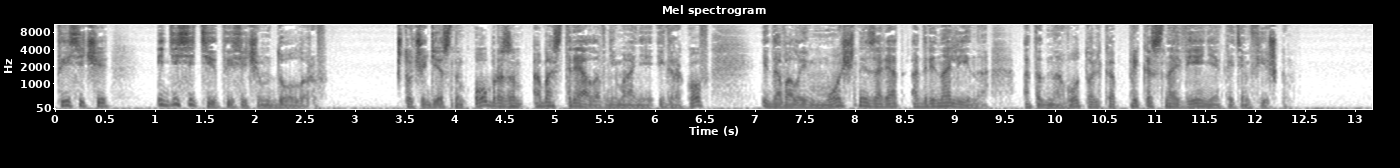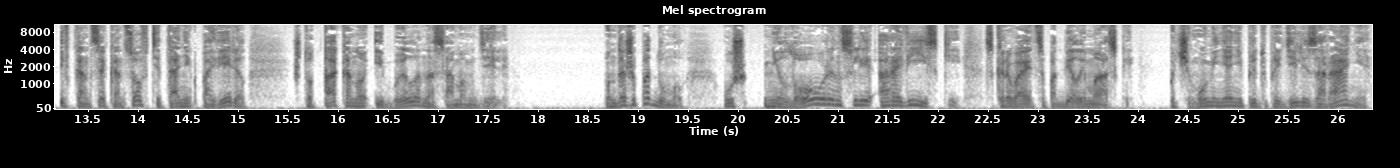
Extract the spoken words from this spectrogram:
тысячи и десяти тысячам долларов, что чудесным образом обостряло внимание игроков и давало им мощный заряд адреналина от одного только прикосновения к этим фишкам. И в конце концов «Титаник» поверил, что так оно и было на самом деле. Он даже подумал, уж не Лоуренс ли Аравийский скрывается под белой маской, Почему меня не предупредили заранее?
